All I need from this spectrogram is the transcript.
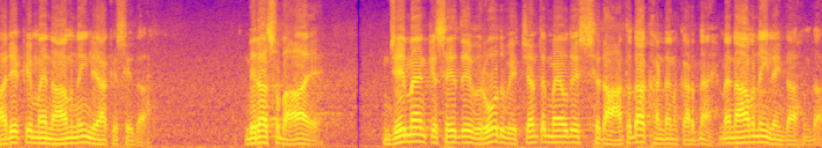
ਹਜੇ ਕਿ ਮੈਂ ਨਾਮ ਨਹੀਂ ਲਿਆ ਕਿਸੇ ਦਾ। ਮੇਰਾ ਸੁਭਾਅ ਹੈ, ਜੇ ਮੈਂ ਕਿਸੇ ਦੇ ਵਿਰੋਧ ਵਿੱਚ ਹਾਂ ਤੇ ਮੈਂ ਉਹਦੇ ਸਿਧਾਂਤ ਦਾ ਖੰਡਨ ਕਰਦਾ ਮੈਂ ਨਾਮ ਨਹੀਂ ਲੈਂਦਾ ਹੁੰਦਾ।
